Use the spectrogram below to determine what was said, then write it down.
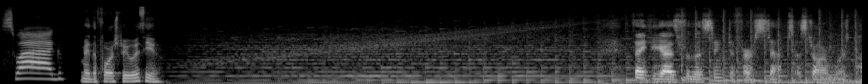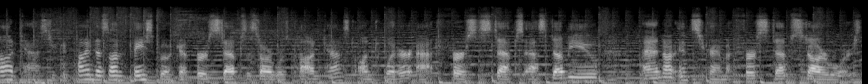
Swag. may the Force be with you. Thank you guys for listening to First Steps, a Star Wars podcast. You can find us on Facebook at First Steps, a Star Wars podcast, on Twitter at First Steps SW, and on Instagram at First Step Star Wars.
